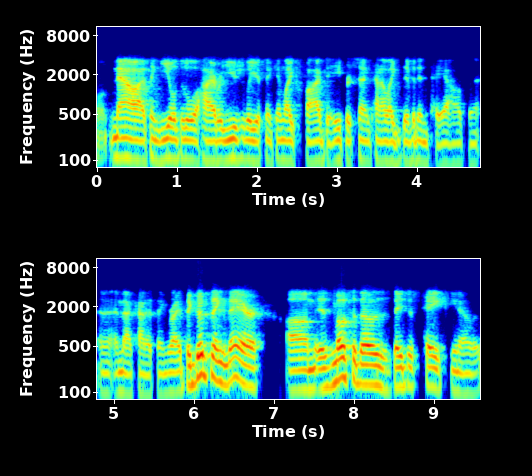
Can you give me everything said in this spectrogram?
well, now I think yields a little higher, but usually you're thinking like five to eight percent, kind of like dividend payouts and, and, that kind of thing, right? The good thing there um, is most of those they just take, you know,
